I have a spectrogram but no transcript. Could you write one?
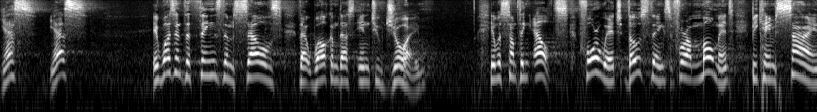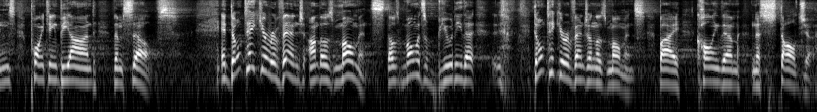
Yes? Yes? It wasn't the things themselves that welcomed us into joy. It was something else for which those things, for a moment, became signs pointing beyond themselves. And don't take your revenge on those moments, those moments of beauty that, don't take your revenge on those moments by calling them nostalgia.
